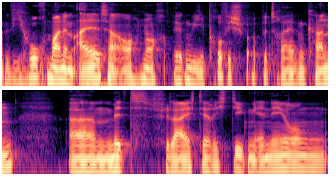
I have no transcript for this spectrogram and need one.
wie hoch man im Alter auch noch irgendwie Profisport betreiben kann. Äh, mit vielleicht der richtigen Ernährung,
